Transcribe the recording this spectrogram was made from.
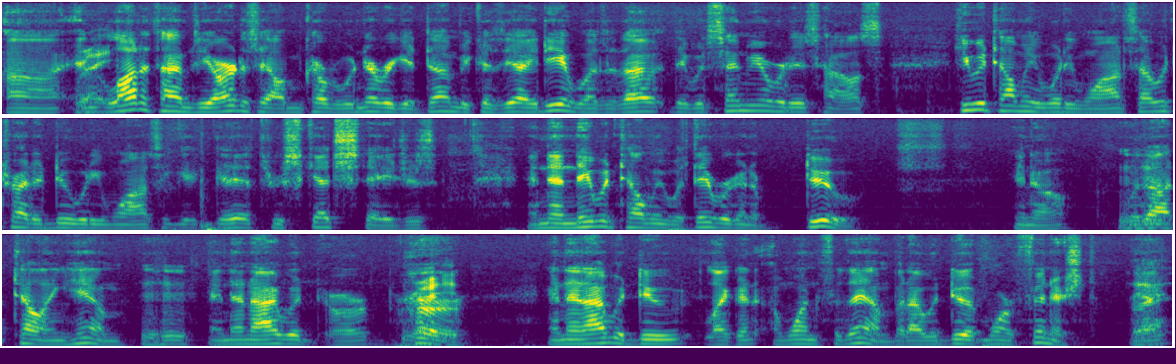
Uh, and Right. a lot of times the artist album cover would never get done because the idea was that I, they would send me over to his house. He would tell me what he wants. I would try to do what he wants and get, get it through sketch stages. And then they would tell me what they were going to do, you know, without telling him. Mhm. And then I would, or her, Right. and then I would do like a, a one for them, but I would do it more finished, Yeah. right?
